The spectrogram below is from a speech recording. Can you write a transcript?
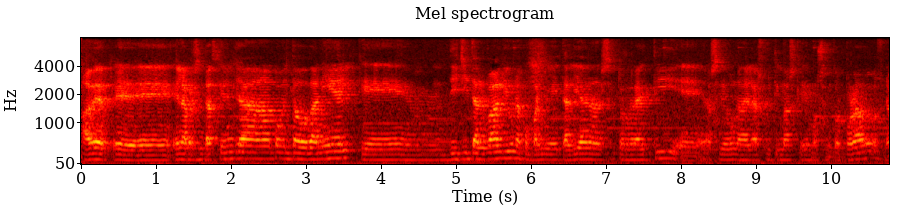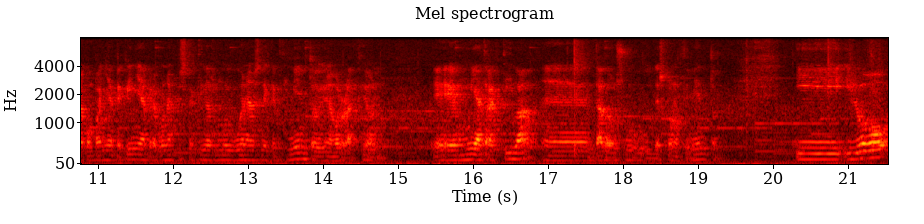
A ver, eh, en la presentación ya ha comentado Daniel que mm, Digital Value, una compañía italiana del sector del IT, eh, ha sido una de las últimas que hemos incorporado. Es una compañía pequeña pero con unas perspectivas muy buenas de crecimiento y una valoración eh, muy atractiva, dado su desconocimiento. Y, luego,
